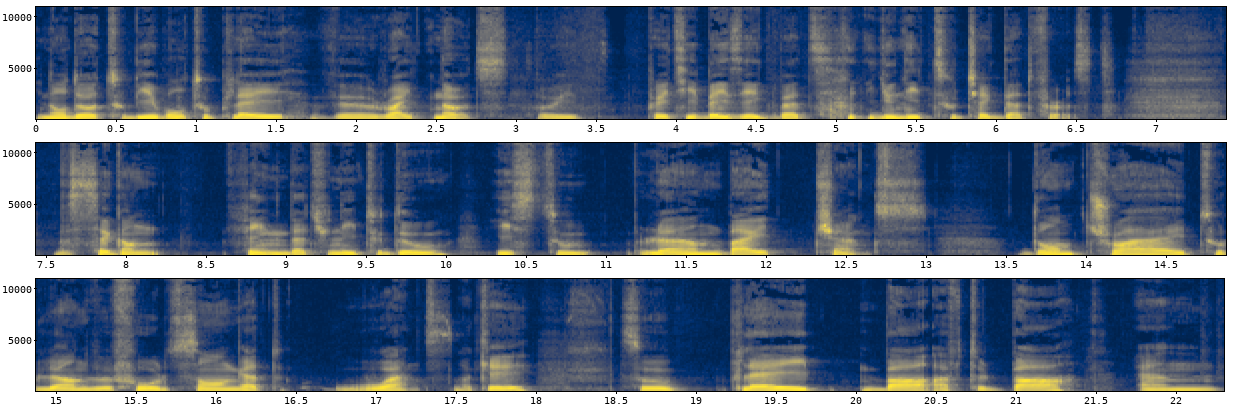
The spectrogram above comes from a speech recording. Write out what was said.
in order to be able to play the right notes. So it's pretty basic, but you need to check that first. The second thing that you need to do is to learn by chunks. Don't try to learn the full song at once, okay? So play bar after bar and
